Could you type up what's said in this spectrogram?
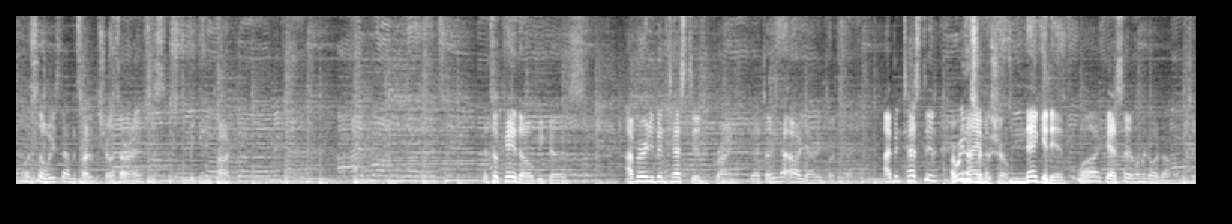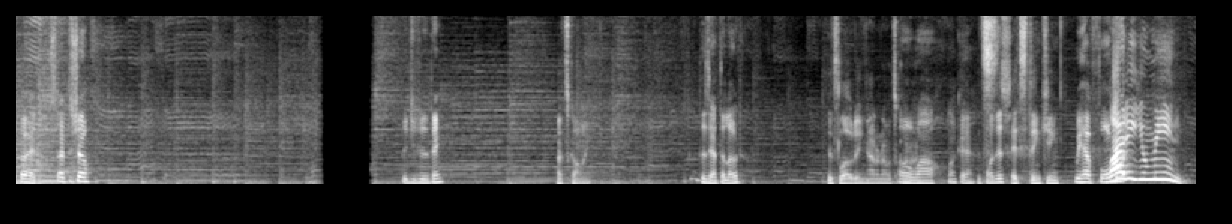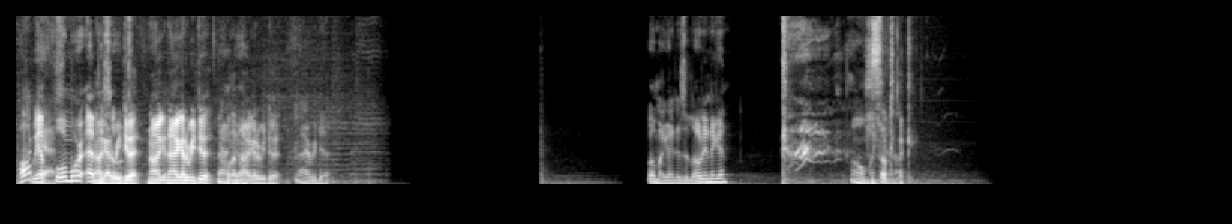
What's the we still haven't started the show. It's all right. It's just beginning talk. It's okay though because I've already been tested, Brian. Did I tell you that? Oh yeah, I already told you that. I've been tested. Are we and gonna I am start the show? Negative. Well, I guess. Hey, let me go down the music. Go ahead. Start the show. Did you do the thing? That's going. Does it have to load? It's loading. I don't know what's oh, going Oh on. wow. Okay. It's, well, this it's thinking. we have four. What more, do you mean? Podcast. we have four more episodes. Now I got to redo it. Now I, now I got to redo it. Hold on. go Now I got to redo it. I redo it. Oh my god, is it loading again? Oh my Stop god. talking.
